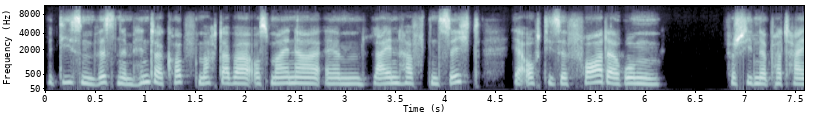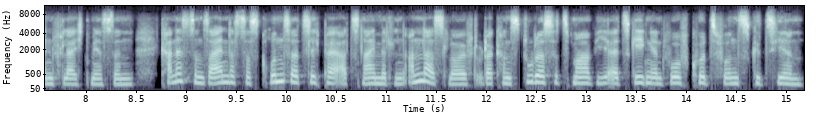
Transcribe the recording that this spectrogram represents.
Mit diesem Wissen im Hinterkopf macht aber aus meiner ähm, laienhaften Sicht ja auch diese Forderung verschiedener Parteien vielleicht mehr Sinn. Kann es denn sein, dass das grundsätzlich bei Arzneimitteln anders läuft? Oder kannst du das jetzt mal wie als Gegenentwurf kurz für uns skizzieren?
